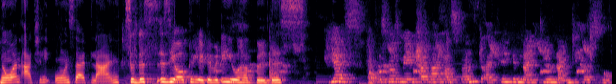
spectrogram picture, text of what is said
no one actually owns that land so this is your creativity you have built this Yes, this was made by my husband, I think in 1990 or so.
